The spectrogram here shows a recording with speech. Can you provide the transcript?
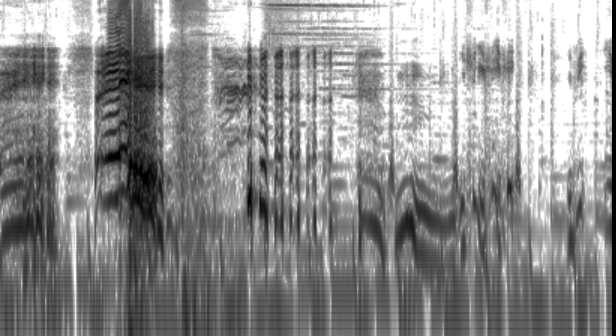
เอ้ยเอ้ยอืมอีซี่อีซี่อีซี่อีซี่อี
